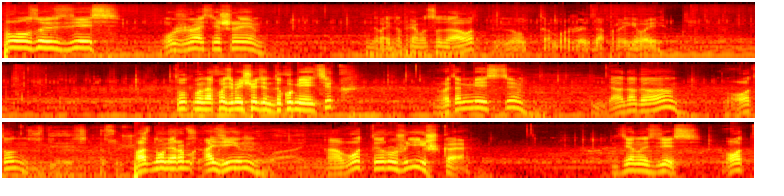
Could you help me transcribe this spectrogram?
Ползают здесь. Ужаснейшие. Давай-ка прямо сюда вот. Ну-ка, мужик, запрыгивай. Тут мы находим еще один документик. В этом месте. Да-да-да. Вот он. Здесь Под номером один. А вот и ружьишка. Где оно здесь? Вот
